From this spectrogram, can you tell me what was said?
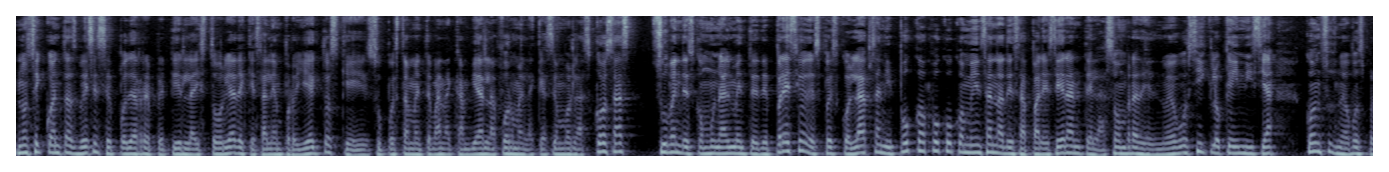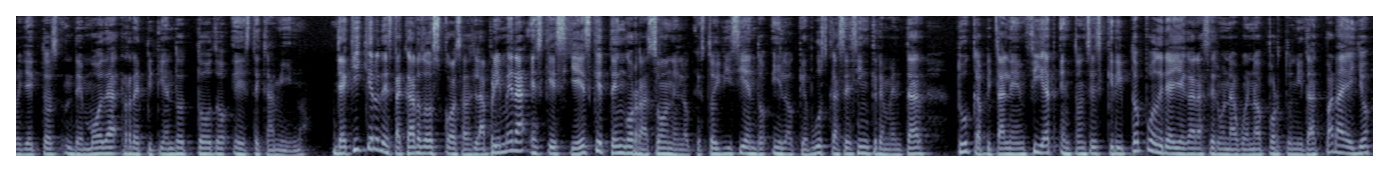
No sé cuántas veces se puede repetir la historia de que salen proyectos que supuestamente van a cambiar la forma en la que hacemos las cosas, suben descomunalmente de precio, después colapsan y poco a poco comienzan a desaparecer ante la sombra del nuevo ciclo que inicia con sus nuevos proyectos de moda repitiendo todo este camino. De aquí quiero destacar dos cosas. La primera es que si es que tengo razón en lo que estoy diciendo y lo que buscas es incrementar tu capital en fiat, entonces cripto podría llegar a ser una buena oportunidad para ello,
